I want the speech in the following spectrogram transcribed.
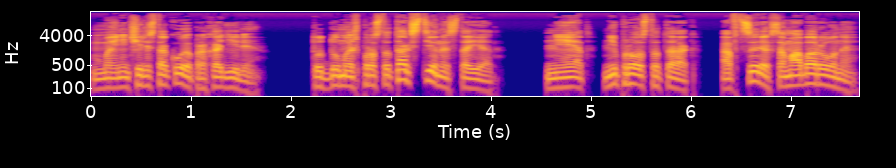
Мы не через такое проходили. Тут, думаешь, просто так стены стоят? Нет, не просто так, а в целях самообороны.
